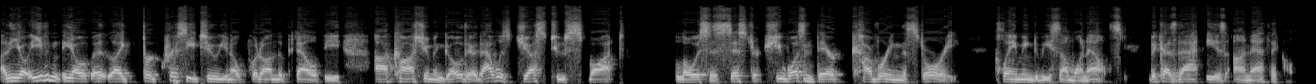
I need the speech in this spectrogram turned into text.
And, you know, even, you know, uh, like for Chrissy to, you know, put on the Penelope uh, costume and go there, that was just to spot Lois's sister. She wasn't there covering the story, claiming to be someone else, because that is unethical.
